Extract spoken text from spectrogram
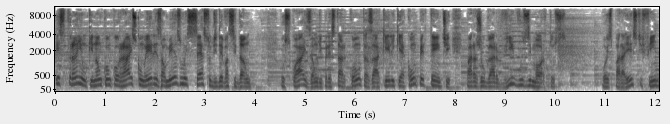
estranham que não concorrais com eles ao mesmo excesso de devassidão, os quais hão de prestar contas àquele que é competente para julgar vivos e mortos. Pois para este fim,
